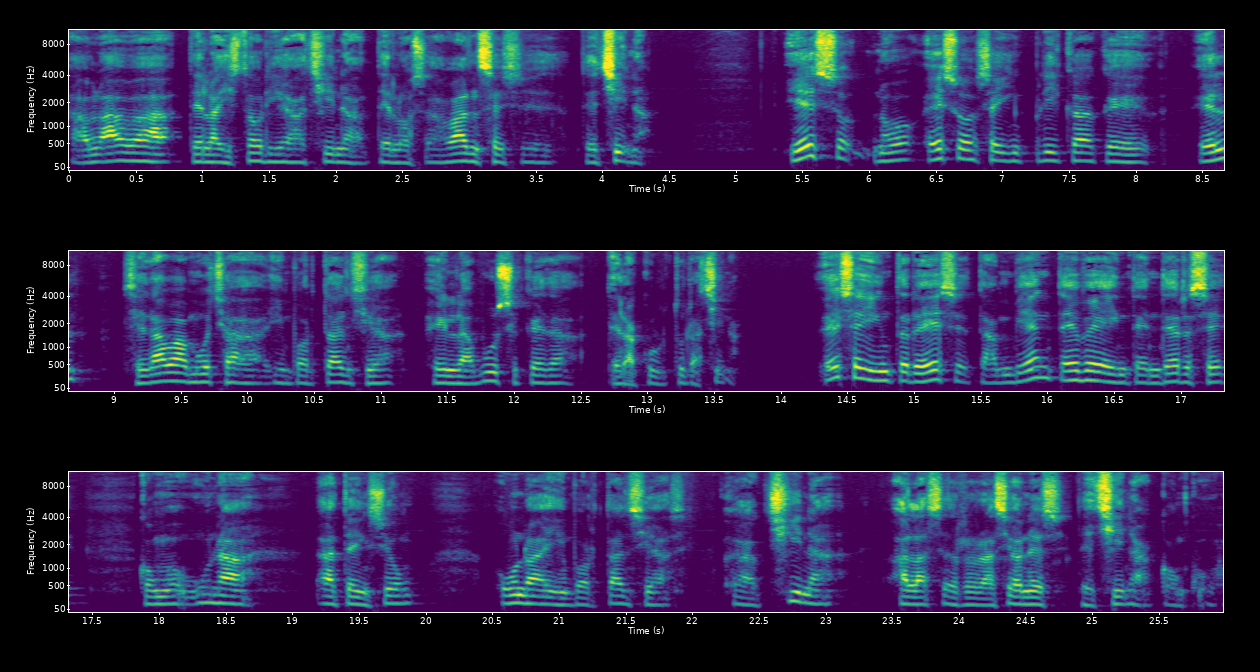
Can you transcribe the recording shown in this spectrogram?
Hablaba de la historia china, de los avances de China. Y eso, no, eso se implica que él se daba mucha importancia en la búsqueda de la cultura china. Ese interés también debe entenderse como una atención, una importancia a China, a las relaciones de China con Cuba.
